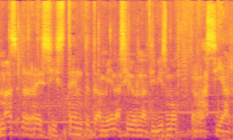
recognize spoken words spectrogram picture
más resistente también ha sido el nativismo racial.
